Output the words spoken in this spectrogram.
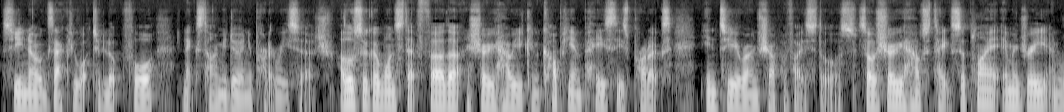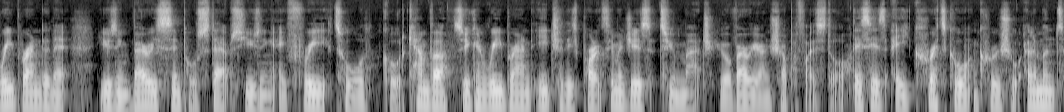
so you know exactly what to look for next time you're doing your product research. I'll also go one step further and show you how you can copy and paste these products into your own Shopify stores. So I'll show you how to take supplier imagery and rebranding it using very simple steps using a free tool called Canva. So you can rebrand each of these product images to match your very own Shopify store. This is a critical and crucial element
